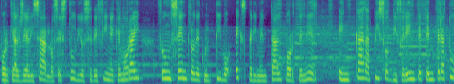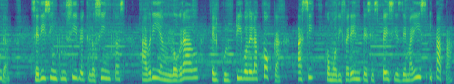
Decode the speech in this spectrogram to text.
porque al realizar los estudios se define que Moray fue un centro de cultivo experimental por tener en cada piso diferente temperatura. Se dice inclusive que los incas habrían logrado el cultivo de la coca, así como diferentes especies de maíz y papa.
